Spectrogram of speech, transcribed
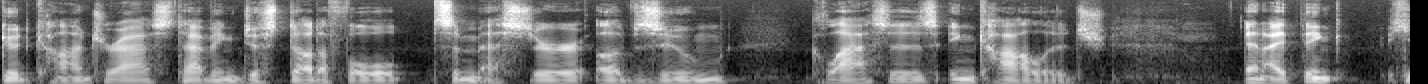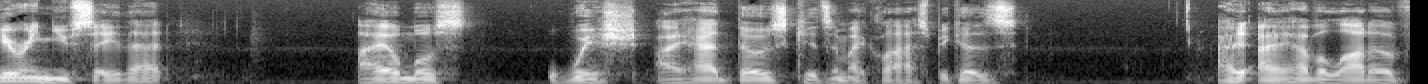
good contrast having just done a full semester of Zoom classes in college. And I think hearing you say that, I almost wish I had those kids in my class because I, I have a lot of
